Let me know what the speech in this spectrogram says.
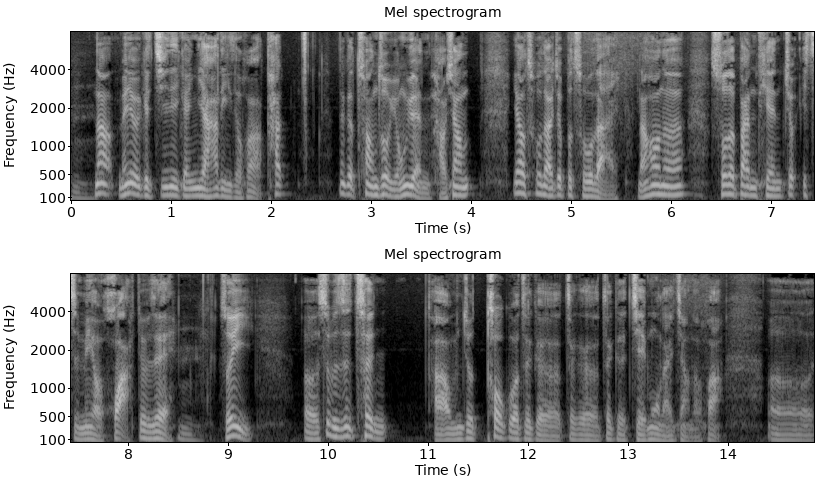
嗯，那没有一个激励跟压力的话，他那个创作永远好像要出来就不出来。然后呢，说了半天就一直没有画，对不对？嗯，所以呃，是不是趁？啊，我们就透过这个这个这个节目来讲的话，呃，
